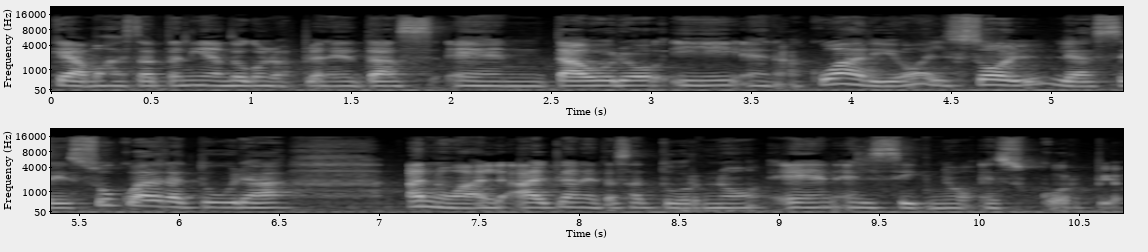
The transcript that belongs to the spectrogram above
que vamos a estar teniendo con los planetas en Tauro y en Acuario. El Sol le hace su cuadratura anual al planeta Saturno en el signo Escorpio.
